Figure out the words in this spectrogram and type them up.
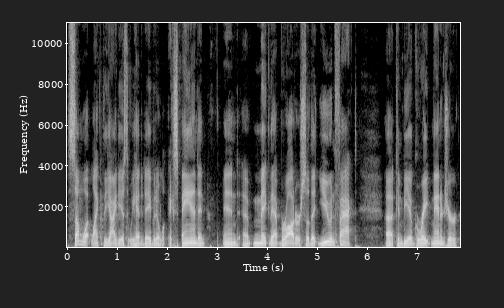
somewhat like the ideas that we had today, but it'll expand and, and uh, make that broader so that you, in fact, uh, can be a great manager,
